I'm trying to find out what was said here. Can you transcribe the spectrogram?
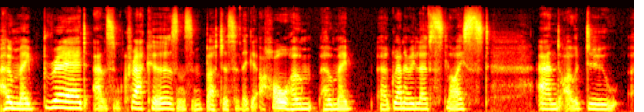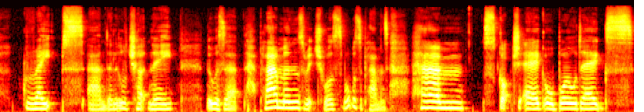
homemade bread and some crackers and some butter, so they get a whole home homemade uh, granary loaf sliced. And I would do uh, grapes and a little chutney. There was a, ploughman's, which was what was a ploughman's? Ham, Scotch egg or boiled eggs,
